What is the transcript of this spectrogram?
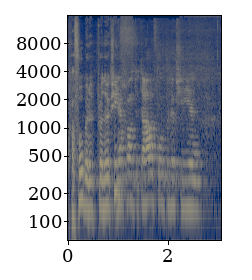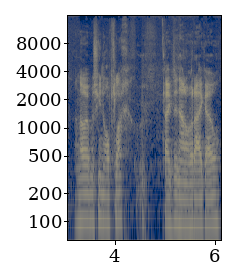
Qua voerproductie? Ja, gewoon totale voerproductie. eh, Nou, misschien een opslag. Kijk, dit is nou nog een rijkuil.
